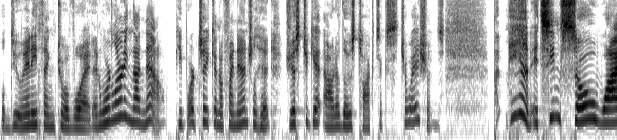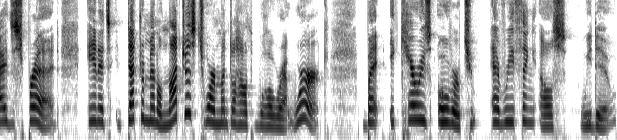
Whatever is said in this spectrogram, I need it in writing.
will do anything to avoid. And we're learning that now. People are taking a financial hit just to get out of those toxic situations. But man, it seems so widespread and it's detrimental not just to our mental health while we're at work, but it carries over to everything else we do.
